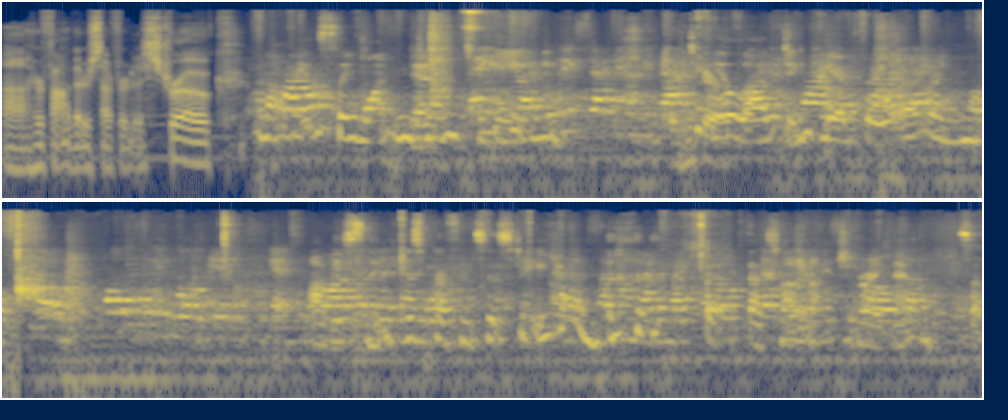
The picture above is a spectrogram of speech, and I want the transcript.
Uh, her father suffered a stroke. And obviously wanting him to be to feel loved and cared for, and obviously his preference is to be home, but that's not an option right now. So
